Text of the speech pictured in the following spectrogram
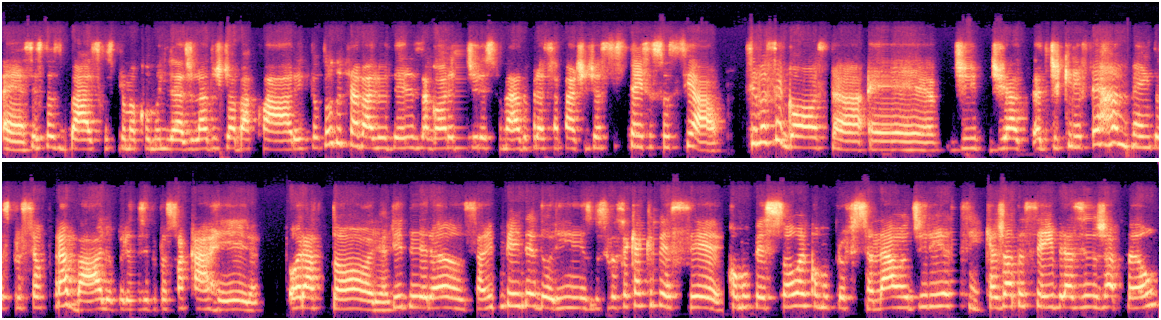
é, cestas básicas para uma comunidade lá do Jabaquara. Então, todo o trabalho deles agora é direcionado para essa parte de assistência social. Se você gosta é, de, de adquirir ferramentas para o seu trabalho, por exemplo, para sua carreira, oratória, liderança, empreendedorismo, se você quer crescer como pessoa e como profissional, eu diria assim, que a JCI Brasil-Japão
